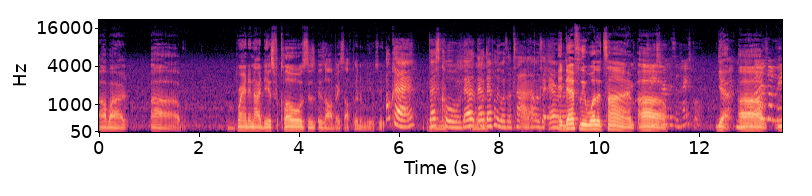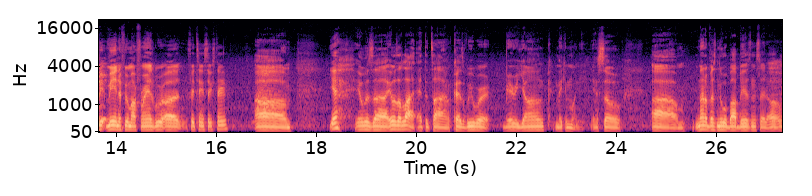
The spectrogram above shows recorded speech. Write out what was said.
all of our uh, branding ideas for clothes is, is all based off of the music. Okay, that's cool. That that definitely was a time. That was an era. Mm-hmm. It definitely was a time. So you Uh, started this in high school. Yeah. Uh, That's me, me and a few of my friends, we were uh, 15, 16. Um, yeah, it was uh, it was a lot at the time because we were very young, making money, and so um, none of us knew about business at all.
